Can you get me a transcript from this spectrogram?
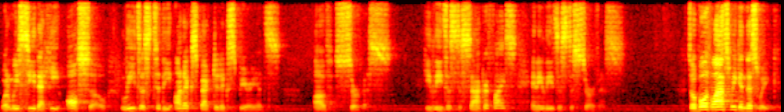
when we see that he also leads us to the unexpected experience of service. He leads us to sacrifice and he leads us to service. So, both last week and this week,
